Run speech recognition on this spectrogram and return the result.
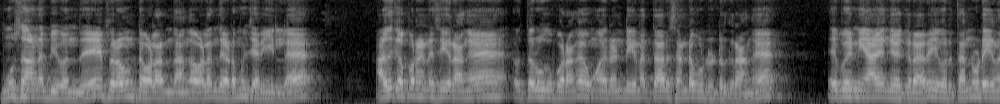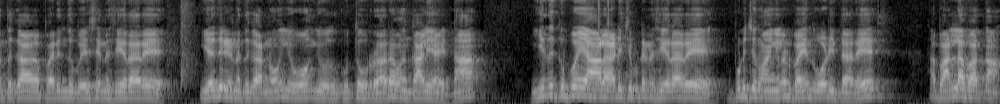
மூசா நபி வந்து ஃபிரௌன்ட்ட வளர்ந்தாங்க வளர்ந்த இடமும் சரியில்லை. அதுக்கப்புறம் என்ன செய்கிறாங்க தெருவுக்கு போகிறாங்க அவங்க ரெண்டு இனத்தார் சண்டை போட்டுட்டு இருக்கிறாங்க. இப்போ நியாயம் கேட்குறாரு இவர் தன்னுடைய இனத்துக்காக பரிந்து பேசி என்ன செய்கிறாரு எதிரி இனத்துக்காரனை ஓங்கி ஓங்கி ஒரு குத்து விட்றாரு அவன் காலி ஆயிட்டான். இதுக்கு போய் ஆளை அடிச்சுவிட்டு என்ன செய்கிறாரு பிடிச்சிருவாங்களோன்னு பயந்து ஓடிட்டார். அப்போ அல்ல பார்த்தான்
